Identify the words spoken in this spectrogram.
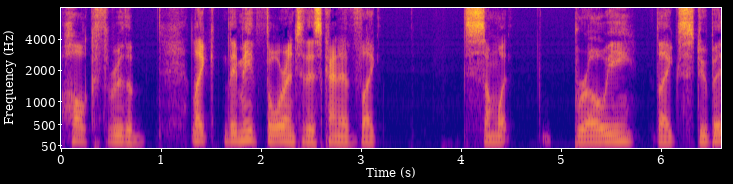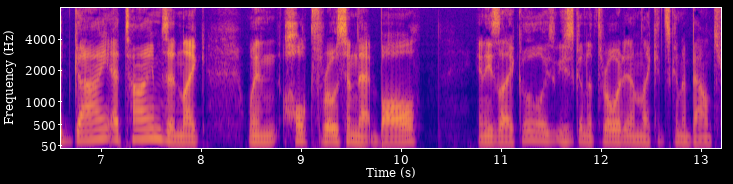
Hulk threw the, like they made Thor into this kind of like somewhat broy, like stupid guy at times, and like when Hulk throws him that ball, and he's like, oh, he's, he's gonna throw it, and I'm like, it's gonna bounce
